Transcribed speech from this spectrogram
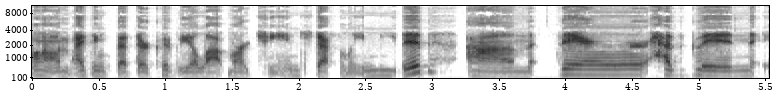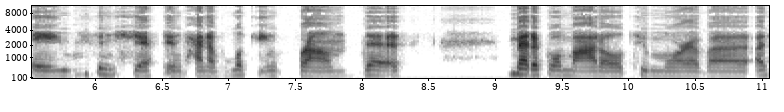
Um, I think that there could be a lot more change definitely needed. Um, there has been a recent shift in kind of looking from this medical model to more of a, a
